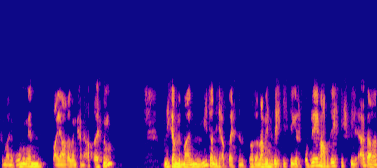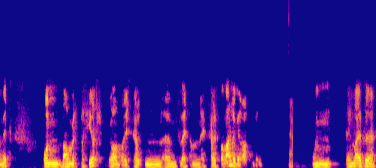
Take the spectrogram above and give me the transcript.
für meine Wohnungen zwei Jahre lang keine Abrechnung, und ich kann mit meinen Mietern nicht abrechnen. So, dann habe ich ein richtig dickes Problem, habe richtig viel Ärger damit. Und warum ist passiert? Ja, weil ich halt ein, ähm, vielleicht am Excel-Verwalter geraten bin. Ja. Und stellenweise,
